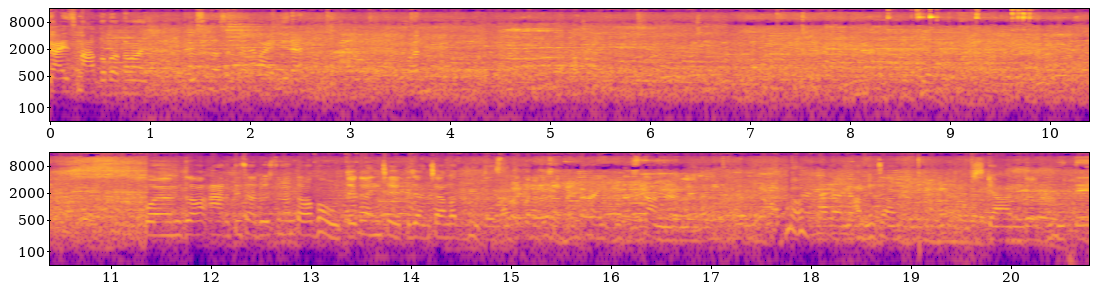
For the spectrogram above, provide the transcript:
काहीच मागं बघा माझ्या दिसत असेल त्याला माहिती नाही. पण पण जेव्हा आरती चालू असते ना तेव्हा बहुतेकांचे येते ज्यांच्या अंगात भूत असतात ते पण आता सगळं काही इकडंच आणलेलं आहे आम्ही जाणतो उसके अंदर भूते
